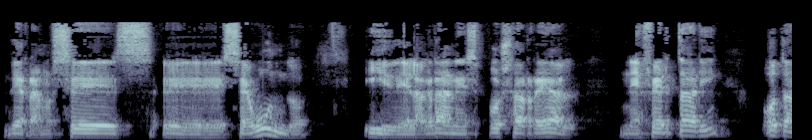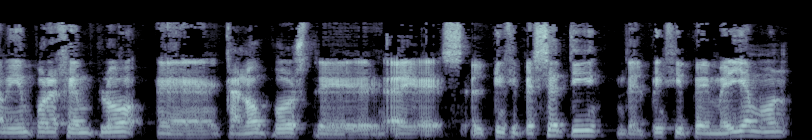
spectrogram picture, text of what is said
de Ramsés II eh, y de la gran esposa real Nefertari, o también, por ejemplo, eh, canopos del de, príncipe Seti, del príncipe Meriamón,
